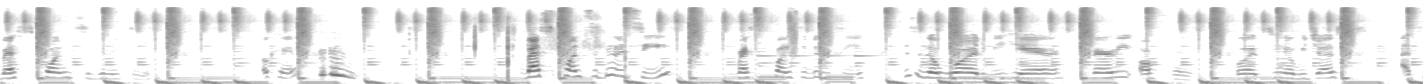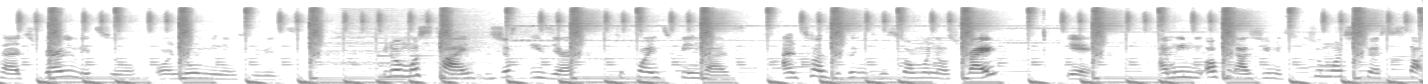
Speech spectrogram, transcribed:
Responsibility. Okay. responsibility. Responsibility this is a word we hear very often, but you know, we just attach very little or no meaning to it. You know, most times it's just easier to point fingers and toss the blame to someone else, right? Yeah. I mean, we often assume it's too much stress to start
